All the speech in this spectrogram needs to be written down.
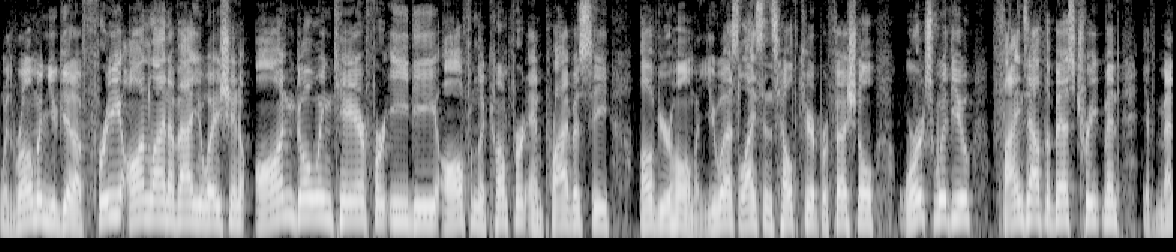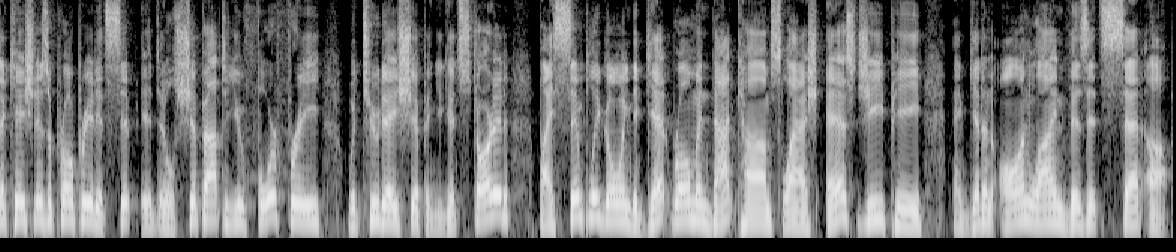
With Roman, you get a free online evaluation, ongoing care for ED, all from the comfort and privacy of your home. A U.S. licensed healthcare professional works with you, finds out the best treatment. If medication is appropriate, it'll ship out to you for free with two-day shipping. You get started by simply going to getroman.com slash SGP and get an online visit set up.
